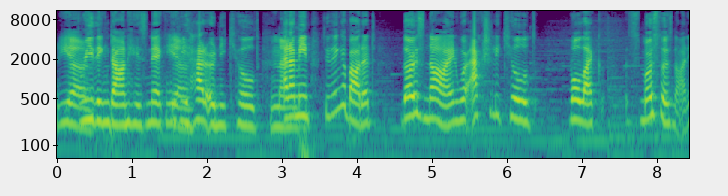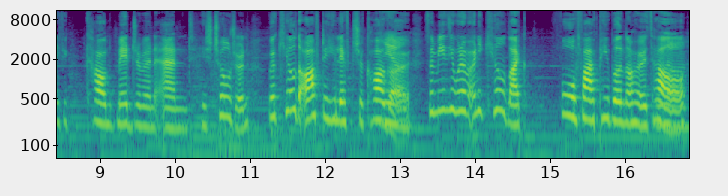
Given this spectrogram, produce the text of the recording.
Yeah. breathing down his neck if he had only killed. And I Nine. mean, to think about it, those nine were actually killed, well, like most of those nine, if you count Benjamin and his children, were killed after he left Chicago. Yeah. So it means he would have only killed like four or five people in the hotel. No.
